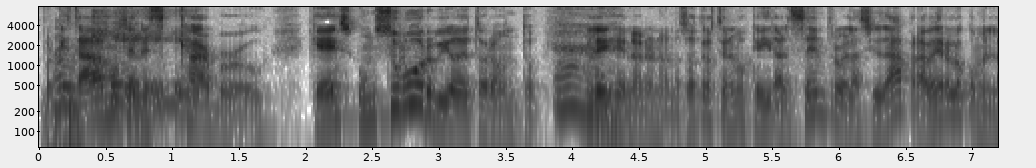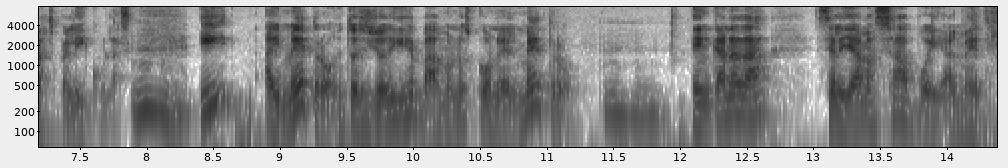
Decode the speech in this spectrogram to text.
Porque estábamos en. Scarborough, que es un suburbio de Toronto. Y Ajá. le dije, no, no, no, nosotros tenemos que ir al centro de la ciudad para verlo como en las películas. Y hay metro. Entonces yo dije, vámonos con el metro. En Canadá se le llama subway al metro.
